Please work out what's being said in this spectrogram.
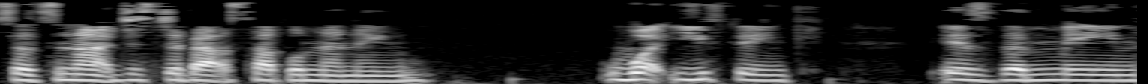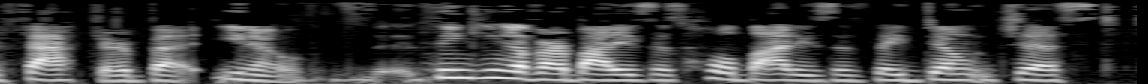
So it's not just about supplementing what you think is the main factor. But, you know, thinking of our bodies as whole bodies as they don't just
